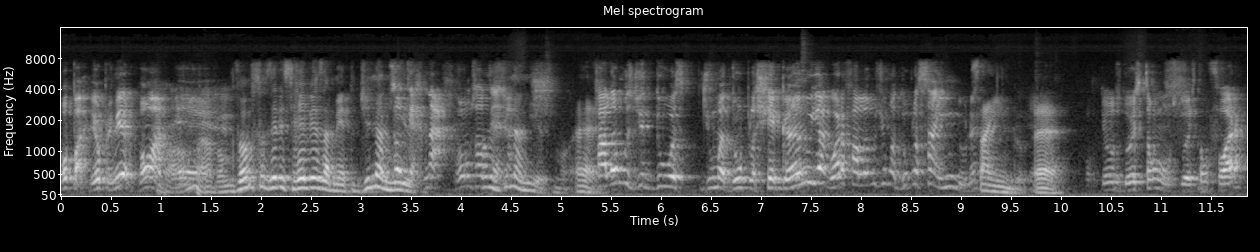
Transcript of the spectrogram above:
Opa, eu primeiro? Vamos lá. Vamos, é... vamos, vamos, fazer esse revezamento, dinamismo. Vamos alternar, vamos alternar. Vamos dinamismo. É. Falamos de duas, de uma dupla chegando e agora falamos de uma dupla saindo, né? Saindo, é. Porque os dois estão, os dois estão fora.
